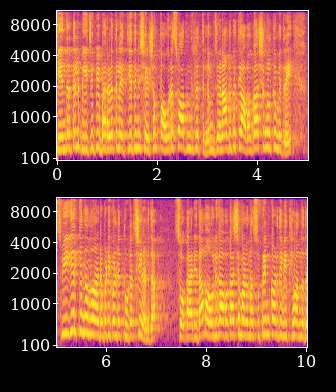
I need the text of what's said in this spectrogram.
കേന്ദ്രത്തിൽ ബി ജെ പി ഭരണത്തിലെത്തിയതിനു ശേഷം പൗരസ്വാതന്ത്ര്യത്തിനും ജനാധിപത്യ അവകാശങ്ങൾക്കുമെതിരെ സ്വീകരിക്കുന്ന നടപടികളുടെ തുടർച്ചയാണിത്. സ്വകാര്യത മൗലികാവകാശമാണെന്ന സുപ്രീം കോടതി വിധി വന്നത്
